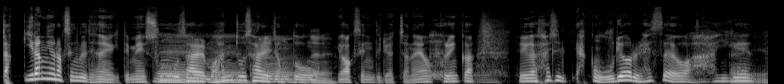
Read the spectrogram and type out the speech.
딱 1학년 학생들 대상이기 때문에 20살 뭐 네, 한두 살 네, 정도 네네. 여학생들이었잖아요. 그러니까 저희가 사실 약간 우려를 했어요. 아 이게 아, 예,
